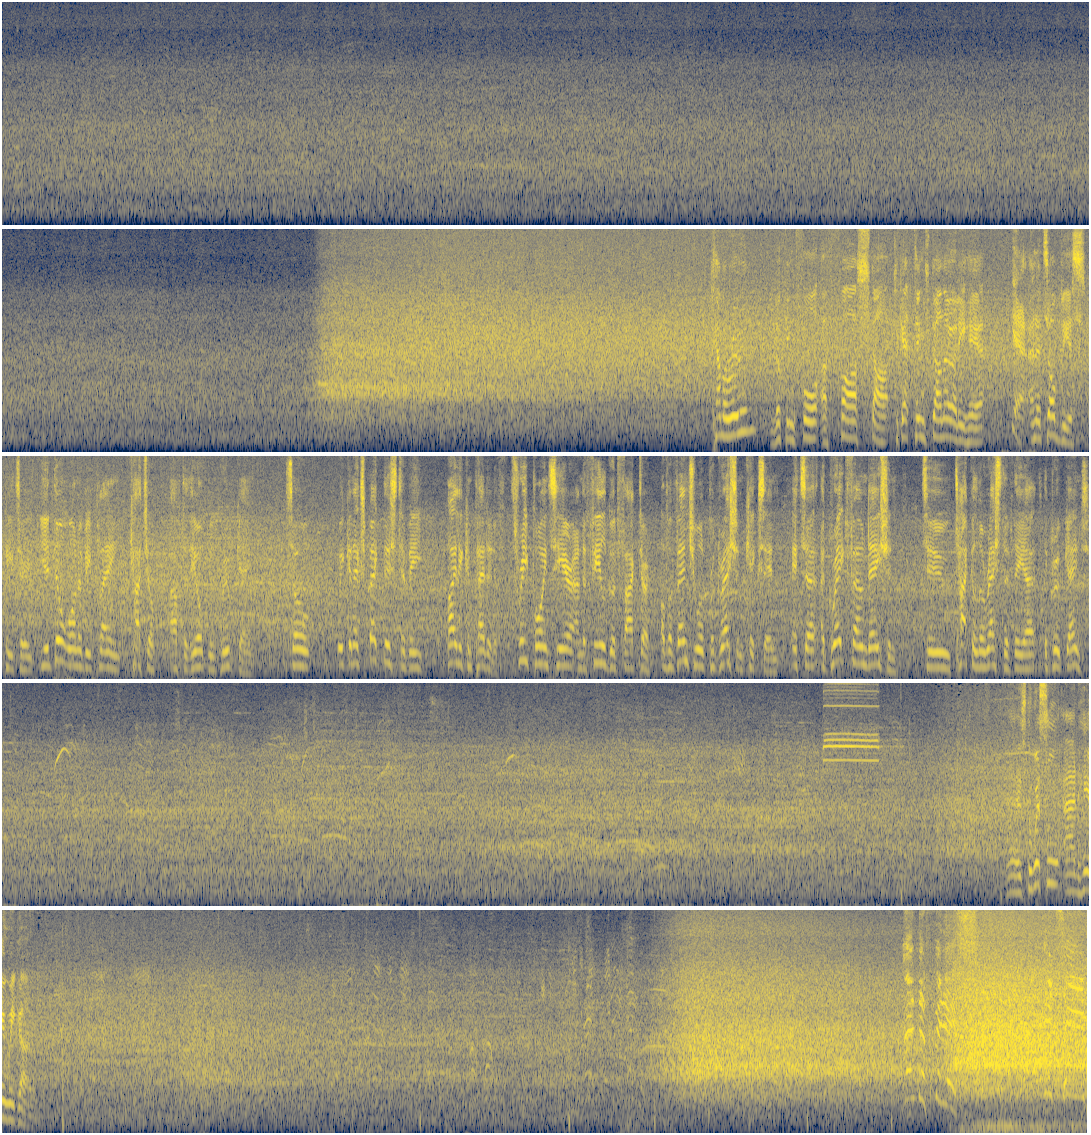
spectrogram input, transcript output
Cameroon looking for a fast start to get things done early here. Yeah, and it's obvious, Peter, you don't want to be playing catch-up after the opening group game. So we can expect this to be highly competitive. Three points here and the feel-good factor of eventual progression kicks in. It's a, a great foundation to tackle the rest of the, uh, the group games. There's the whistle, and here we go. And the finish! It's in!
